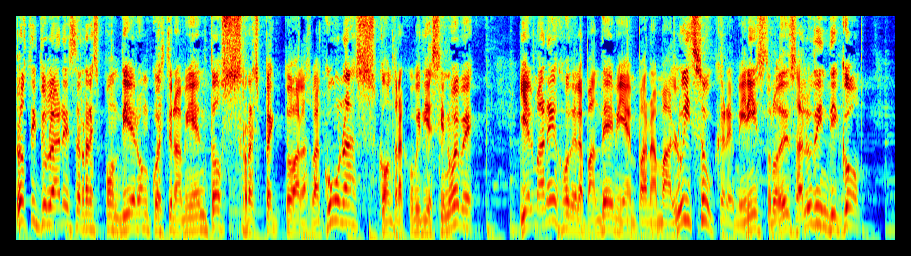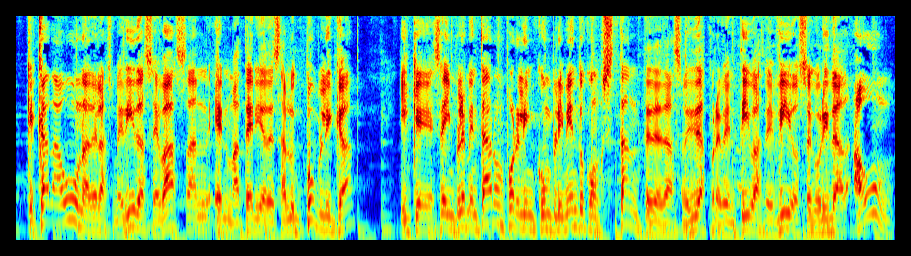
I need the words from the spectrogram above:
Los titulares respondieron cuestionamientos respecto a las vacunas contra COVID-19 y el manejo de la pandemia en Panamá. Luis Sucre, ministro de Salud, indicó que cada una de las medidas se basan en materia de salud pública y que se implementaron por el incumplimiento constante de las medidas preventivas de bioseguridad, aún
